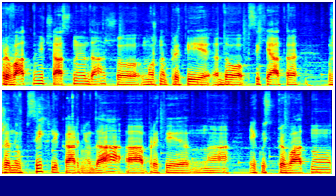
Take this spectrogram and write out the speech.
приватною, частною, да, що можна прийти до психіатра вже не в психлікарню, да, а прийти на якусь приватну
